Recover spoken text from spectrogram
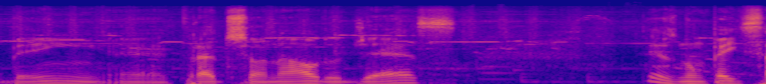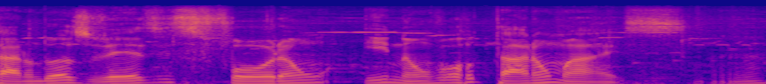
bem é, tradicional do jazz. Eles não pensaram duas vezes, foram e não voltaram mais. Né?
